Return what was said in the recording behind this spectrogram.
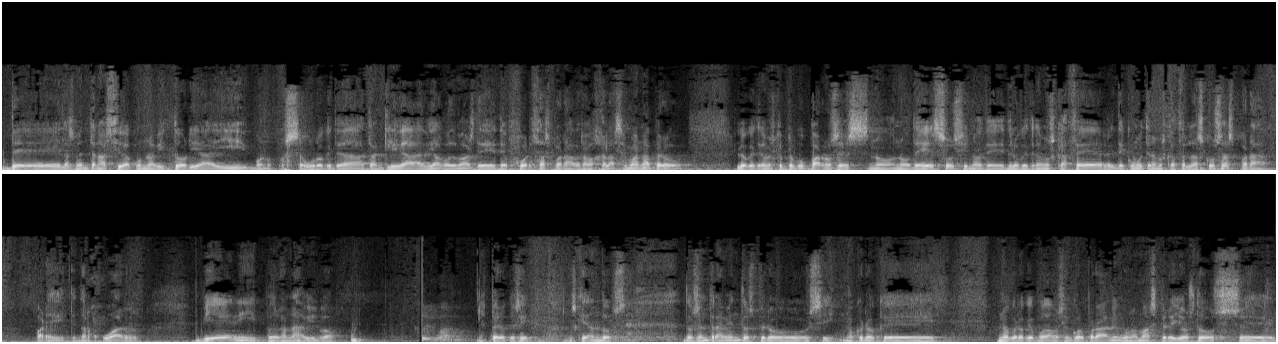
de las ventanas FIBA con una victoria y bueno, pues seguro que te da tranquilidad y algo de más de, fuerzas para trabajar la semana, pero lo que tenemos que preocuparnos es no, no de eso, sino de, de, lo que tenemos que hacer, de cómo tenemos que hacer las cosas para, para intentar jugar bien y poder ganar a Bilbao. Espero que sí. Nos quedan dos, dos entrenamientos, pero sí, no creo que no creo que podamos incorporar a ninguno más, pero ellos dos eh,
